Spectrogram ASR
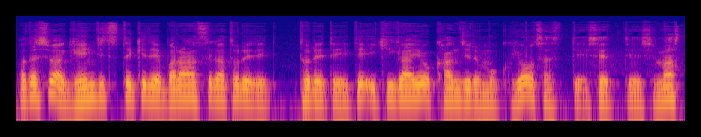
私は現実的でバランスが取れて取れていて生きがいを感じる目標をさせて設定します。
